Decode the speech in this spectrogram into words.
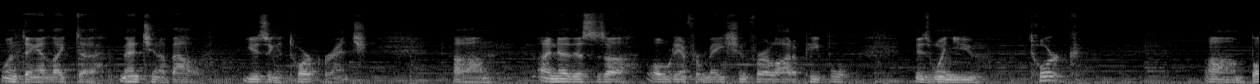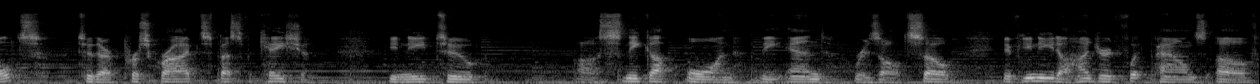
One thing I'd like to mention about using a torque wrench. Um, I know this is old information for a lot of people is when you torque um, bolts to their prescribed specification you need to uh, sneak up on the end result so if you need 100 foot-pounds of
